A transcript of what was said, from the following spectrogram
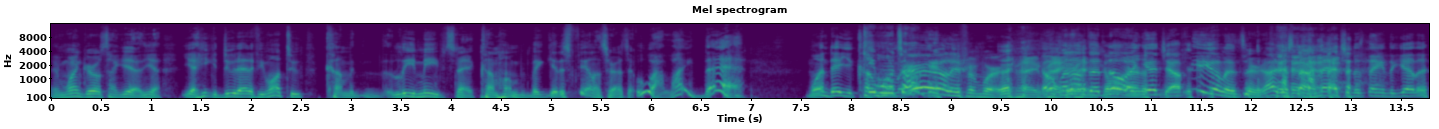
And one girl's like, yeah, yeah, yeah, he could do that if he want to. Come and leave me, say, come home and get his feelings hurt. I said, ooh, I like that. One day you come Keep home early from work. Right, Open right, up the door and get your feelings hurt. I just start matching this thing together.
